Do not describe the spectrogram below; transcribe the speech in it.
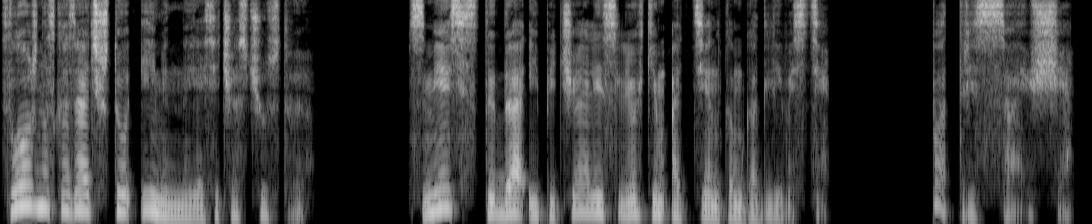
Сложно сказать, что именно я сейчас чувствую. Смесь стыда и печали с легким оттенком годливости. Потрясающе.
